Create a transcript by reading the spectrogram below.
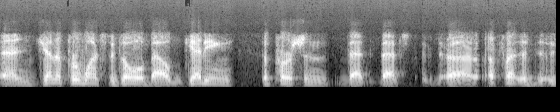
and Jennifer wants to go about getting the person that that's uh, a friend,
